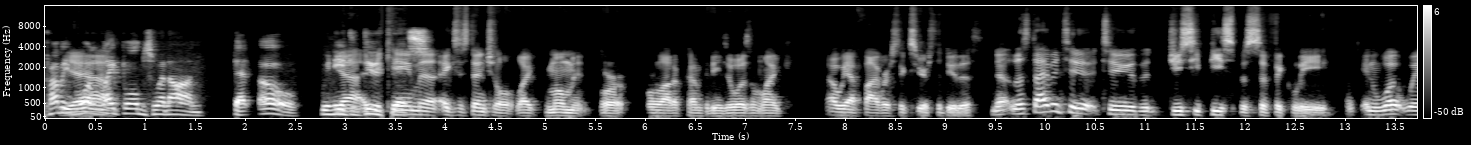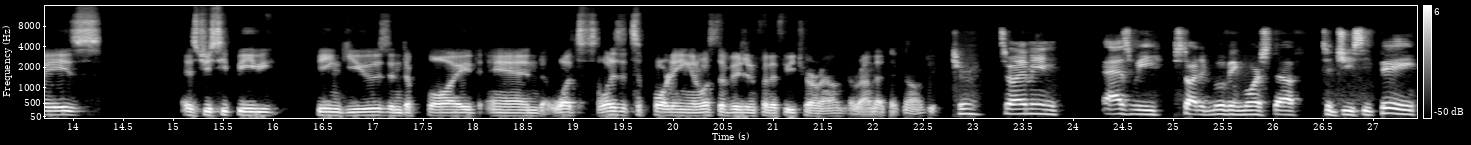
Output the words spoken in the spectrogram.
probably yeah. more light bulbs went on that oh, we need yeah, to do this. it became this. an existential like moment for for a lot of companies. It wasn't like oh, we have five or six years to do this. Now let's dive into to the GCP specifically. Like In what ways is GCP being used and deployed and what's what is it supporting and what's the vision for the future around around that technology sure so i mean as we started moving more stuff to gcp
